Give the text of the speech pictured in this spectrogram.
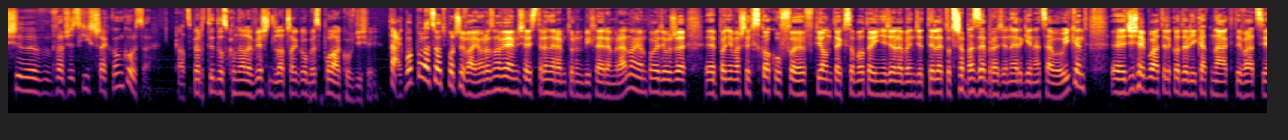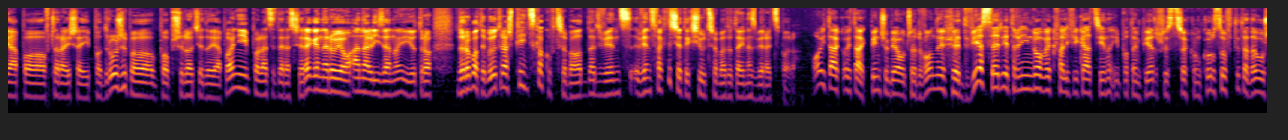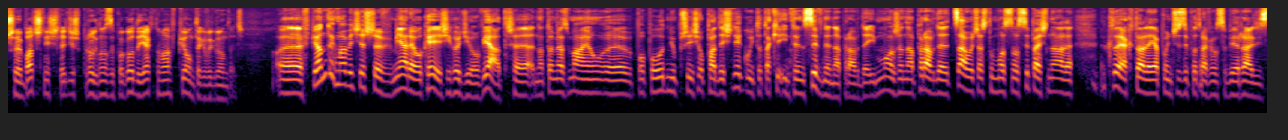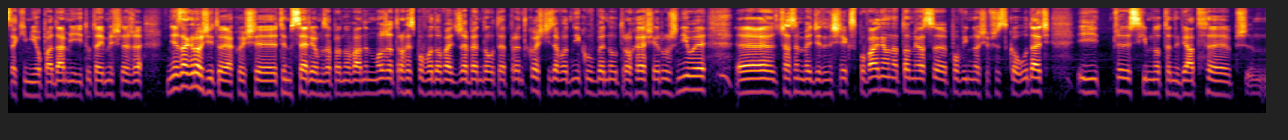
we wszystkich trzech konkursach. Kacper, ty doskonale wiesz, dlaczego bez Polaków dzisiaj. Tak, bo Polacy odpoczywają. Rozmawiałem dzisiaj z trenerem Turnbichlerem rano i on powiedział, że e, ponieważ tych skoków e, w piątek, sobotę i niedzielę będzie tyle, to trzeba zebrać energię na cały weekend. E, Dzisiaj była tylko delikatna aktywacja po wczorajszej podróży, po, po przylocie do Japonii. Polacy teraz się regenerują, analiza, no i jutro do roboty, bo jutro aż pięć skoków trzeba oddać, więc, więc faktycznie tych sił trzeba tutaj nazbierać sporo. Oj tak, oj tak, pięciu biało-czerwonych, dwie serie treningowe, kwalifikacje, no i potem pierwszy z trzech konkursów. Ty Tadeusz bacznie śledzisz prognozy pogody, jak to ma w piątek wyglądać? E, W piątek ma być jeszcze w miarę ok, jeśli chodzi o wiatr, e, natomiast mają e, po południu przyjść opady śniegu i to takie intensywne naprawdę i może naprawdę cały czas tu mocno sypać, no ale kto jak to, ale Japończycy potrafią sobie radzić z takimi opadami i tutaj myślę, że nie zagrozi to jakoś tym seriom zaplanowanym. Może trochę spowodować, że będą te prędkości zawodników będą trochę się różniły, czasem będzie ten śnieg spowalniał, natomiast powinno się wszystko udać i przede wszystkim no, ten wiatr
